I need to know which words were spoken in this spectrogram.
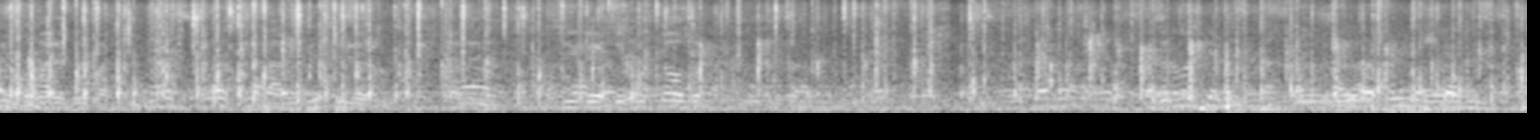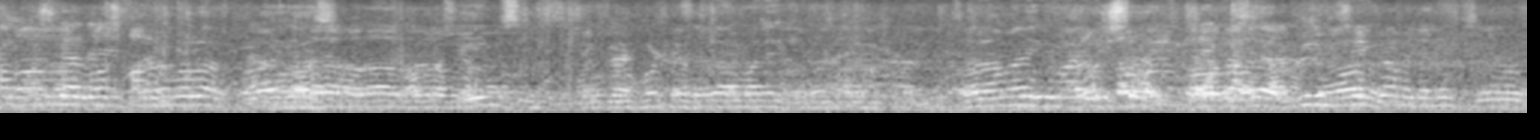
Nasıl başkanım? Saygı duyuyorum. Hoş geldiniz. Sizi gördük, mutlu olduk. Merhabalar, kolay gelsin. İyi misiniz? Selamünaleyküm. Selamünaleyküm, hayırlı işler. Buyurun bir şey ikram edelim. Sağ olun.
